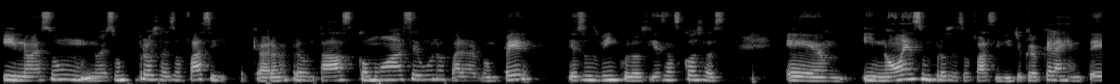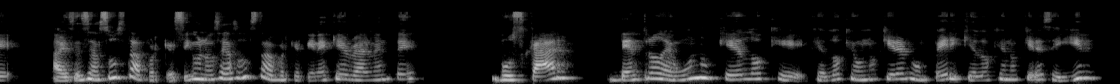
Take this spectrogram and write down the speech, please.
Y no es, un, no es un proceso fácil, porque ahora me preguntabas cómo hace uno para romper esos vínculos y esas cosas. Em, y no es un proceso fácil. Y yo creo que la gente a veces se asusta, porque sí, uno se asusta, porque tiene que realmente buscar dentro de uno qué es lo que, qué es lo que uno quiere romper y qué es lo que uno quiere seguir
